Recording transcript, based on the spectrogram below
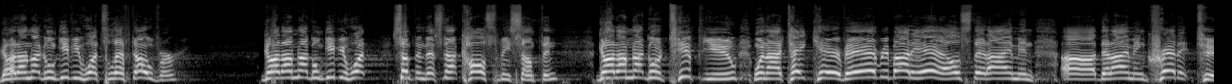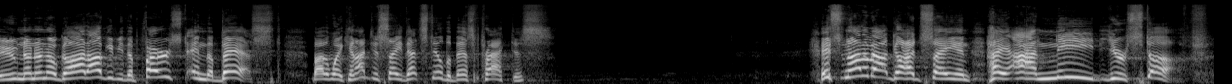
God, I'm not going to give you what's left over. God, I'm not going to give you what something that's not cost me something. God, I'm not going to tip you when I take care of everybody else that I'm in uh, that I'm in credit to. No, no, no, God, I'll give you the first and the best. By the way, can I just say that's still the best practice? It's not about God saying, hey, I need your stuff.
